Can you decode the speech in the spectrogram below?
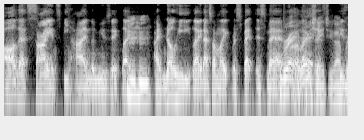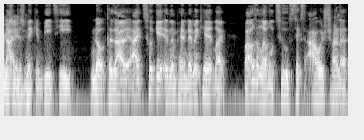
All that science behind the music, like. hmm I know he like that's why I'm like respect this man. Right, bro. right. Like, Appreciate you. I he's not just you. making beats. He no, because I I took it and then pandemic hit. Like if I was in level two, six hours trying to.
